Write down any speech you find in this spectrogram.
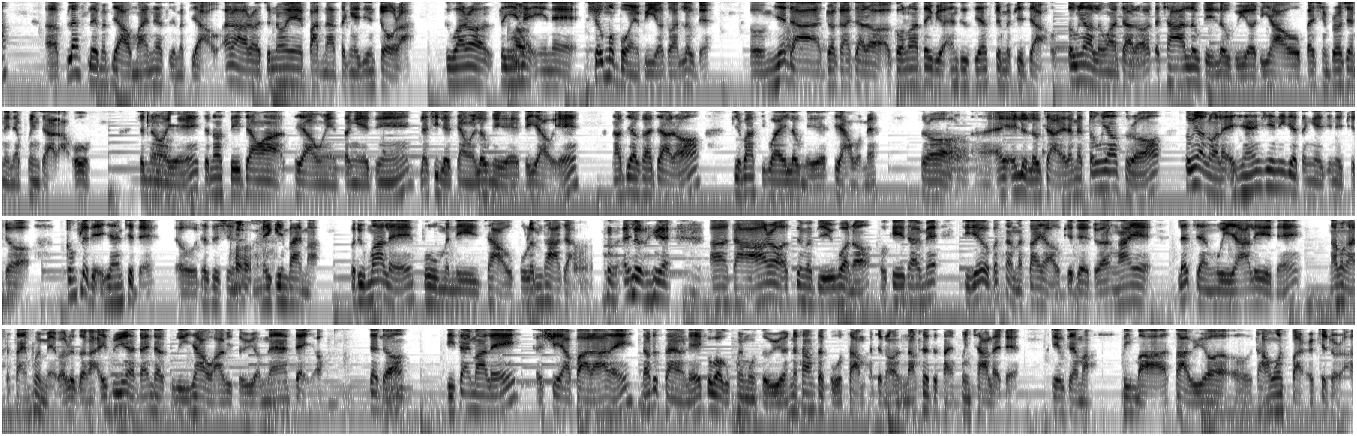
plus လည်းမပြအောင် minus လည်းမပြအောင်အဲ့ဒါတော့ကျွန်တော်ရဲ့ partner တကယ်ချင်းတော်တာ သူကတော့စရင်နဲ့အင်းနဲ့အရှုံးမပေါ်ရင်ပြီးတော့သူကလှုပ်တယ်ဟိုမြက်တာအတွက်ကကြတော့အကုန်လုံးကတိတ်ပြီး enthusiastic မဖြစ်ကြဘူး၃ယောက်လုံးကကြတော့တခြားအလုပ်တွေလုပ်ပြီးတော့ဒီဟာကို passion project အနေနဲ့ဖွင့်ကြတာဟုတ်ကျွန်တော်ရယ်ကျွန်တော်စေးချောင်းကဆရာဝန်တငယ်ချင်းလက်ရှိလည်းဆရာဝန်လုပ်နေတဲ့တယောက်ရယ်နောက်တစ်ယောက်ကကြတော့ပြပစီပွားရေးလုပ်နေတဲ့ဆရာဝန်ပဲ ဆိုတော့အဲ့အဲ့လိုလောက်ကြတယ်ဒါပေမဲ့3ယောက်ဆိုတော့3ယောက်လုံးကလည်းအရန်ရှင်းနေတဲ့တငယ်ချင်းတွေဖြစ်တော့ conflict တွေအရန်ဖြစ်တယ်ဟို decision making ဘိုင်းမှာဘယ်သူမှလည်းဘိုမနေကြဘူးဘိုလည်းမထားကြဘူးအဲ့လိုနေတဲ့အာဒါကတော့အဆင်မပြေဘူးပေါ့နော် okay ဒါပေမဲ့ဒီတဲ့ကိုပတ်စံမဆိုင်ရအောင်ဖြစ်တဲ့အတွက်ငါရဲ့လက်ကျန်ငွေရားလေးတွေနဲ့ငါမငါဒီဇိုင်းဖွင့်မယ်ဘာလို့လဲဆိုတော့ငါ experience အတိုင်းတာတစ်ခုလေးရသွားပြီဆိုပြီးတော့မန်အတက်ရောတက်တော့ဒီဇိုင်းမှာလည်း share ပါတာလည်းနောက်တစ်ဆိုင်အောင်လည်းကိုယ့်ဘောက်ကိုဖွင့်ဖို့ဆိုပြီးတော့2019စာမှာကျွန်တော်နောက်ထပ်ဒီဇိုင်းဖွင့်ချလိုက်တယ်တေယုတ်တန်းမှာ ဒီမှာစပြီးတော့ဟို downward spiral ဖြစ်တော့တာ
